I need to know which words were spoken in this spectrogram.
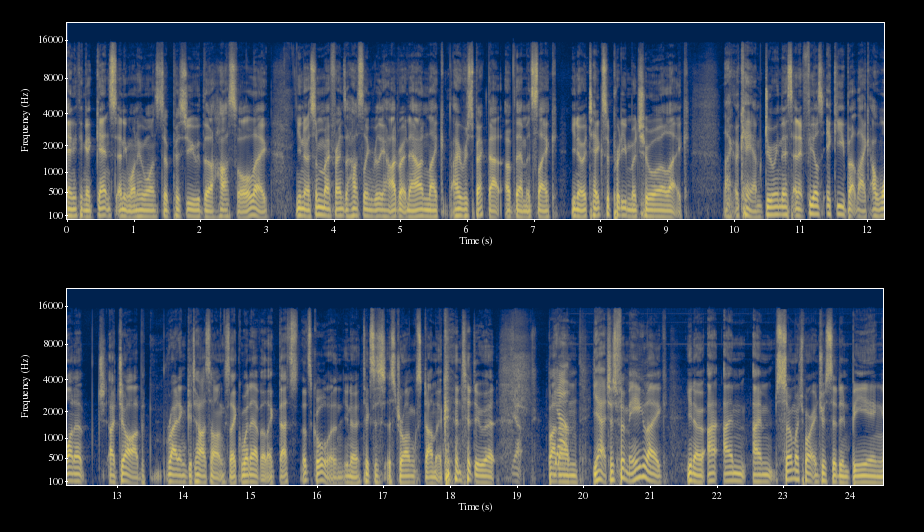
anything against anyone who wants to pursue the hustle like you know some of my friends are hustling really hard right now and like i respect that of them it's like you know it takes a pretty mature like like okay i'm doing this and it feels icky but like i want a, a job writing guitar songs like whatever like that's that's cool and you know it takes a strong stomach to do it Yeah. but Yeah. um, yeah, just for me, like you know, I, I'm I'm so much more interested in being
